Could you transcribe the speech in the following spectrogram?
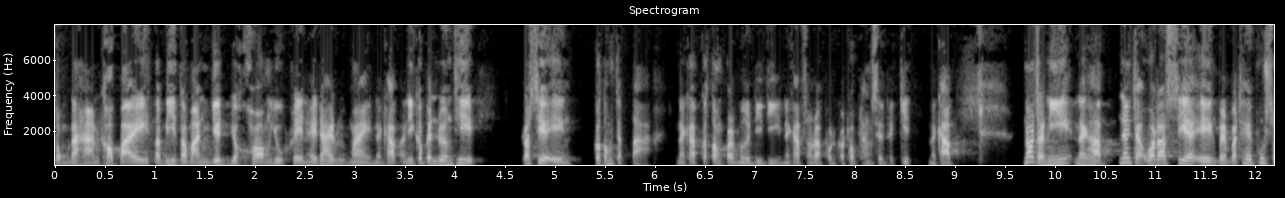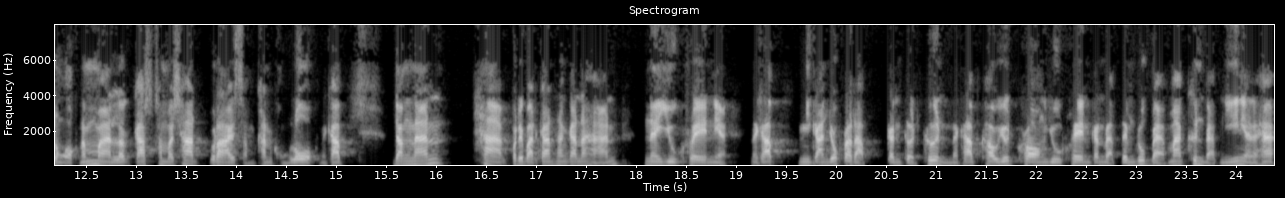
ส่งทหารเข้าไปตะบี้ตะบันยึดครองยูเครนให้ได้หรือไม่นะครับ อันนี้ก็เป็นเรื่องที่รัสเซียเองก็ต้องจับตานะครับ ก็ต้องประเมินดีๆนะครับสำหรับผลกระทบทางเศรษฐกิจนะครับ นอกจากนี้นะครับเนื่องจากว่ารัสเซียเองเป็นประเทศผู้ส่งออกน้ำมัน และก๊าซธรรมชาติรายสำคัญของโลกนะครับ ดังนั้น หากปฏิบัติการทางการทหารในยูเครนเนี่ยนะครับมีการยกระดับกันเกิดขึ้นนะครับ เข้ายึดครองยูเครนกันแบบเต็มรูปแบบมากขึ้นแบบนี้เนี่ยนะฮะ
